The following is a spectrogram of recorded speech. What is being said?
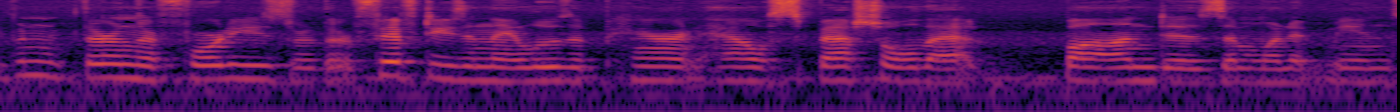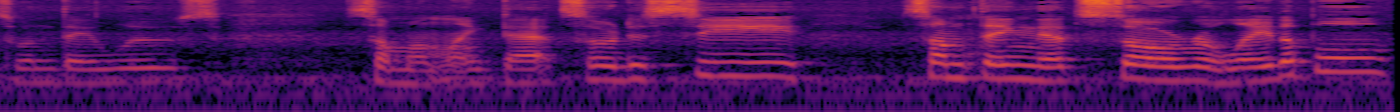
even if they're in their 40s or their 50s and they lose a parent, how special that bond is and what it means when they lose someone like that. So to see something that's so relatable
